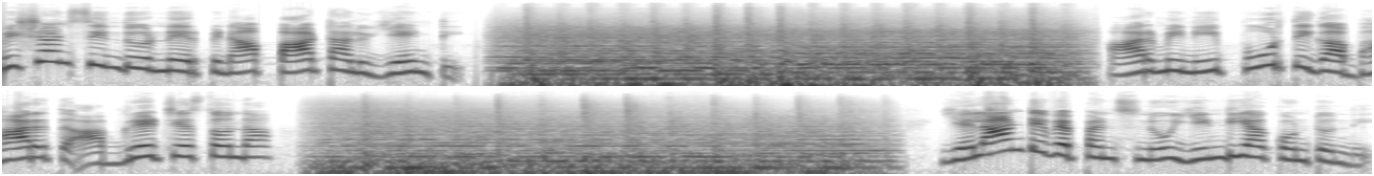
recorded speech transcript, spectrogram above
మిషన్ సింధూర్ నేర్పిన పాఠాలు ఏంటి? ఆర్మీని పూర్తిగా భారత్ అప్గ్రేడ్ చేస్తోందా? ఎలాంటి వెపన్స్ను ఇండియా కొంటుంది?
